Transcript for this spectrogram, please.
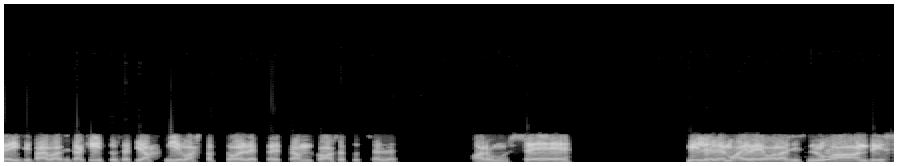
teisipäeval seda kiitust, et jah, nii vastab tõele, et, et ta on kaasatud selles arvamus. see, millele Maire Joola siis loa andis,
